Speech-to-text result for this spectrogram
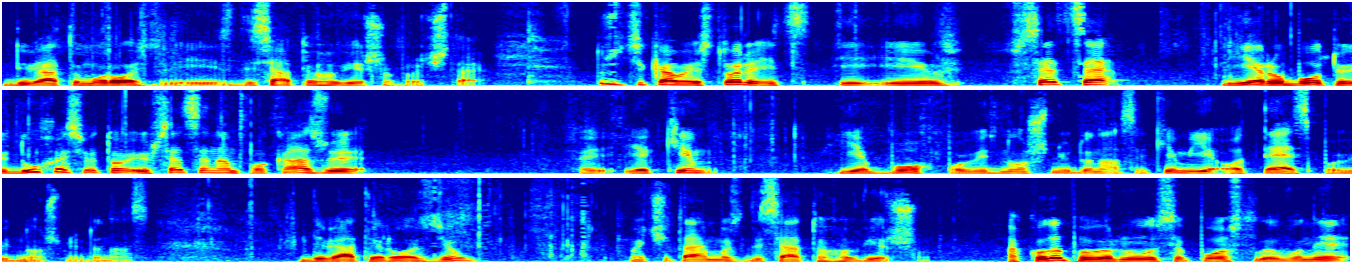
9 розділі, з 10-го віршу прочитаю. Дуже цікава історія, і, і, і все це є роботою Духа Святого, і все це нам показує, е, яким є Бог по відношенню до нас, яким є Отець по відношенню до нас. 9 розділ. Ми читаємо з 10-го віршу. А коли повернулися апостоли, вони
